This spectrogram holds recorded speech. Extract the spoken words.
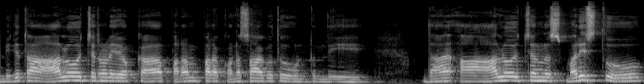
మిగతా ఆలోచనల యొక్క పరంపర కొనసాగుతూ ఉంటుంది. దా ఆ ఆలోచనలు స్మరిస్తూ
